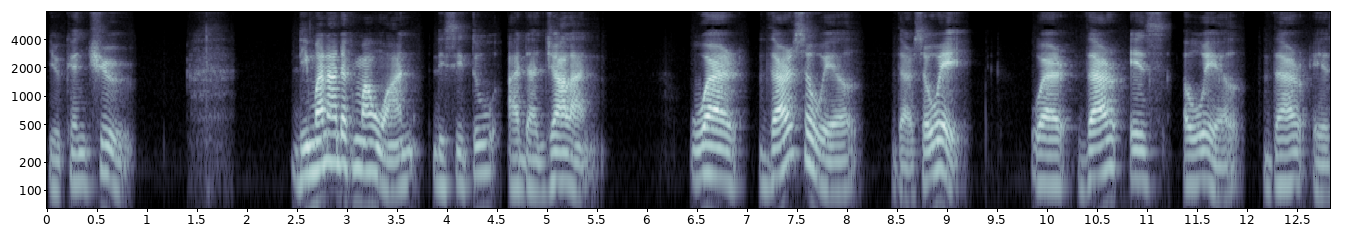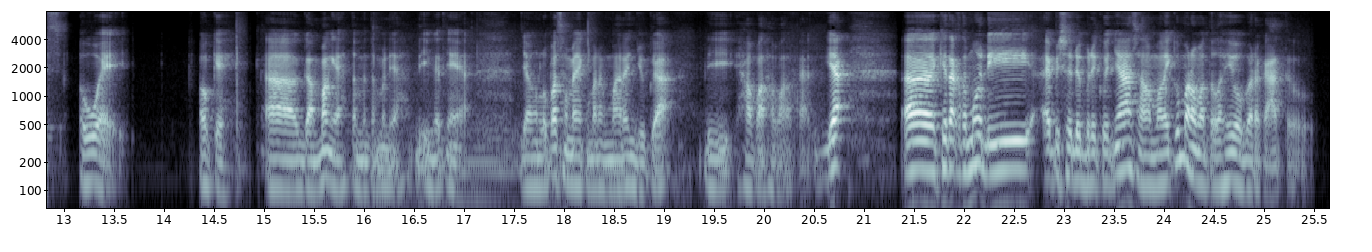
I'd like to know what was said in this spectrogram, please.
you can chew. Di mana ada kemauan, di situ ada jalan. Where there's a will, there's a way. Where there is a will, there is a way. Oke, uh, gampang ya teman-teman ya, diingatnya ya. Jangan lupa sama yang kemarin-kemarin juga dihafal-hafalkan. Ya, uh, kita ketemu di episode berikutnya. Assalamualaikum warahmatullahi wabarakatuh.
